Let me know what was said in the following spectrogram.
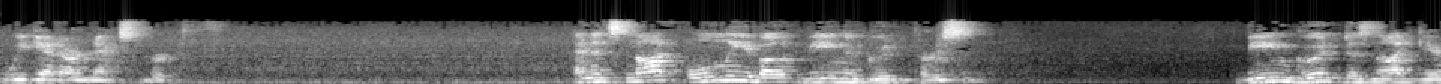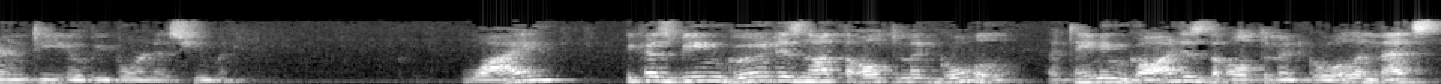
we get our next birth. And it's not only about being a good person. Being good does not guarantee you'll be born as human. Why? Because being good is not the ultimate goal. Attaining God is the ultimate goal, and that's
